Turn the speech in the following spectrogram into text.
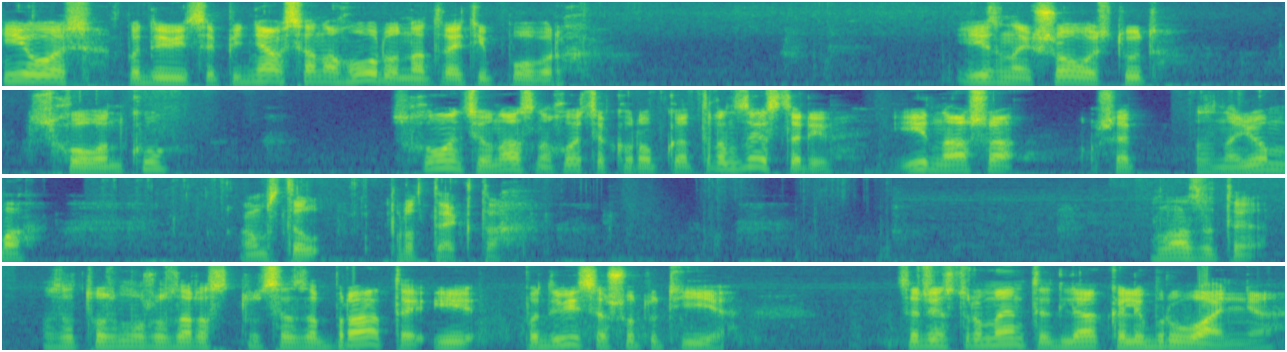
І ось, подивіться, піднявся нагору на третій поверх. І знайшов ось тут схованку. В схованці у нас знаходиться коробка транзисторів і наша вже знайома Amstel Protecta. Лазити, зато зможу зараз тут це забрати і подивіться, що тут є. Це ж інструменти для калібрування.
